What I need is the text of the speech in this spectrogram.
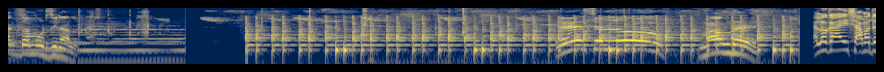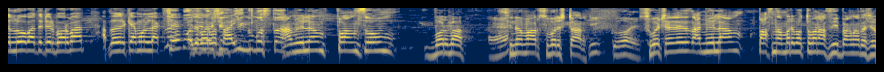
একদম অরিজিনাল এ চলল মাল দে। হ্যালো গাইস আমাদের লো বাজেটের বরবাদ। আপনাদের কেমন লাগছে? এই যে বরবাদ ভাই। আমি হলাম পঞ্চম বরবাদ। সিনেমার সুপারস্টার। সুপারস্টারে আমি হলাম পাঁচ নম্বরে বর্তমান আছি বাংলাদেশের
